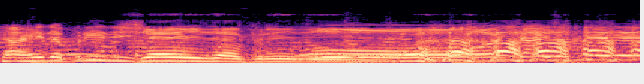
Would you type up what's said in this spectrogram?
شاهد افریدي شاهد افریدي شاهد افریدي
